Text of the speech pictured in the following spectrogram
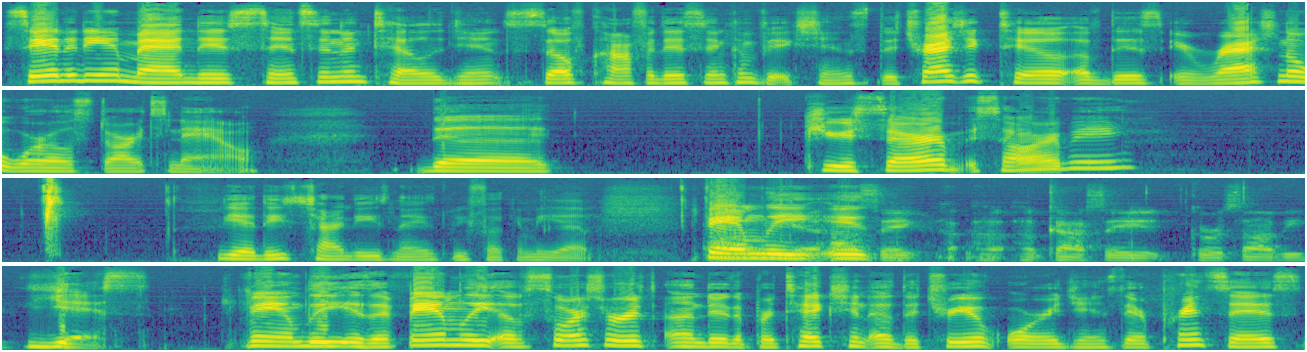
Sanity and madness, sense and intelligence, self confidence and convictions. The tragic tale of this irrational world starts now. The Kursarb Sarbi? Yeah, these Chinese names be fucking me up. Family oh, is Hakase Kurosabi. Yes. Family is a family of sorcerers under the protection of the Tree of Origins. Their princess,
